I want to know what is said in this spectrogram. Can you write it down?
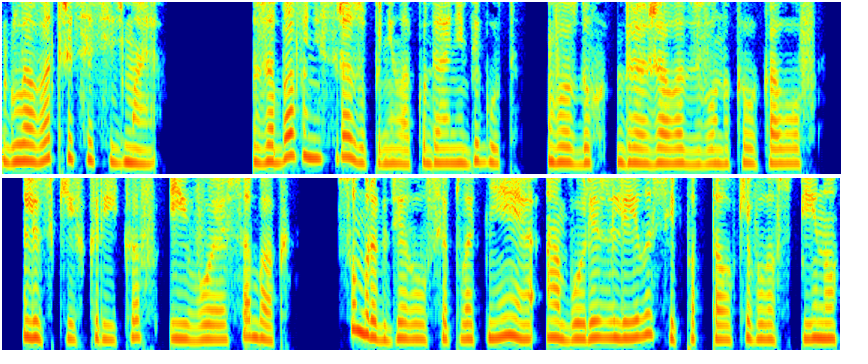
Глава 37. Забава не сразу поняла, куда они бегут. Воздух дрожал от звона колоколов, людских криков и воя собак. Сумрак делался плотнее, а Боря злилась и подталкивала в спину,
